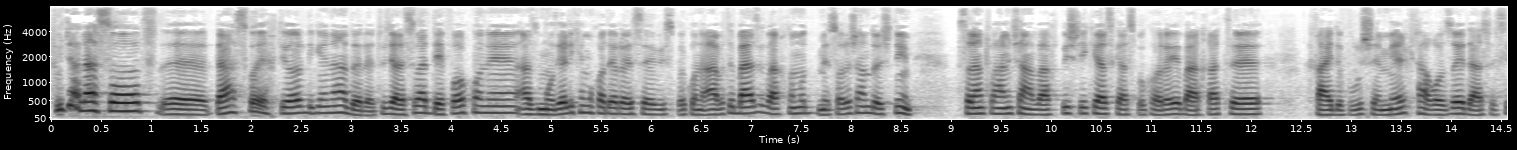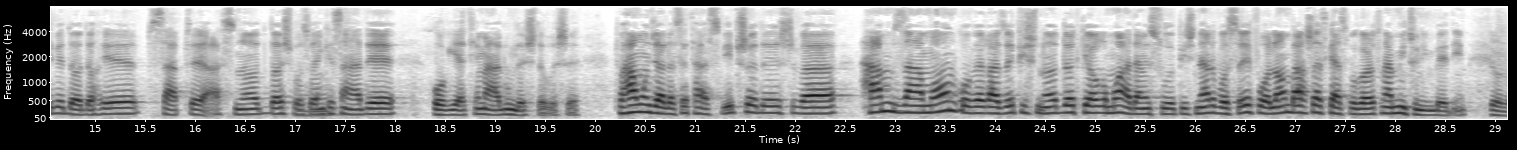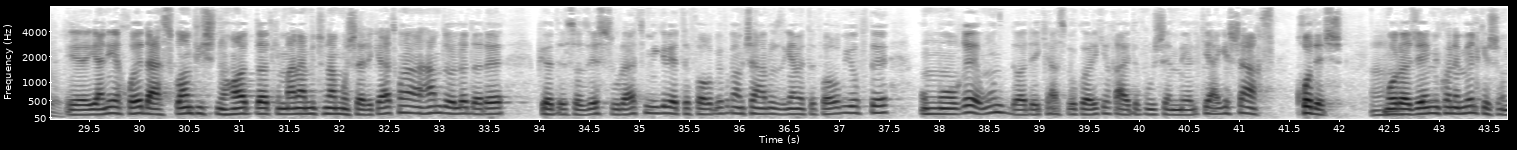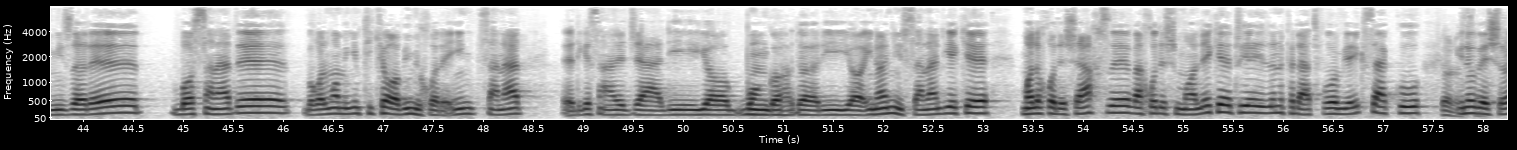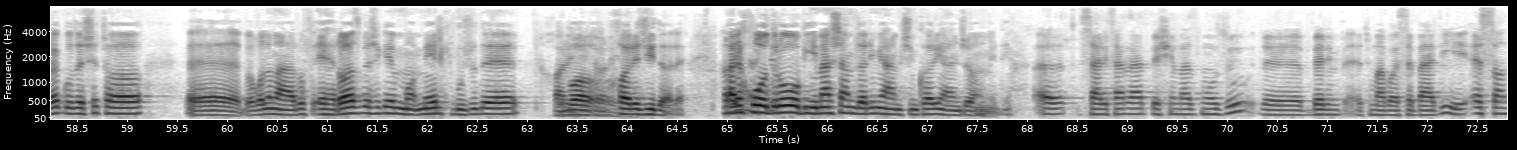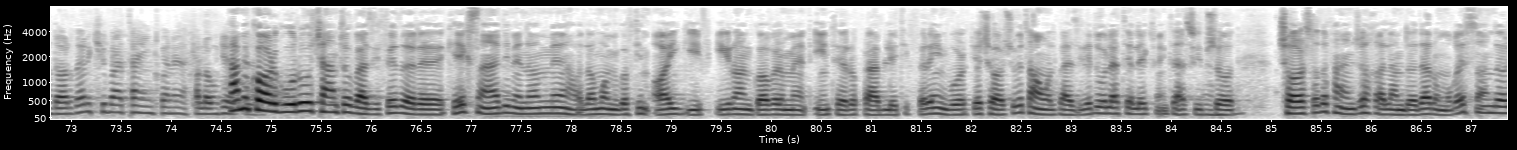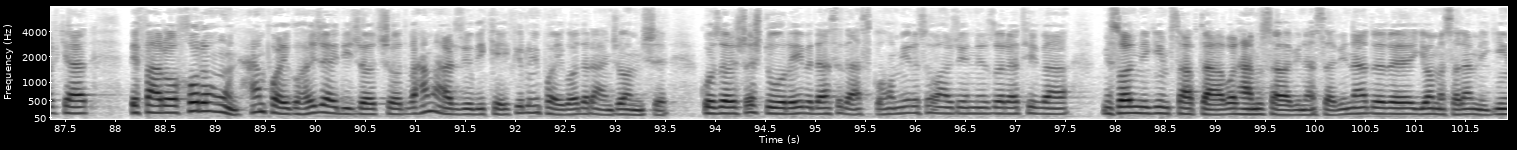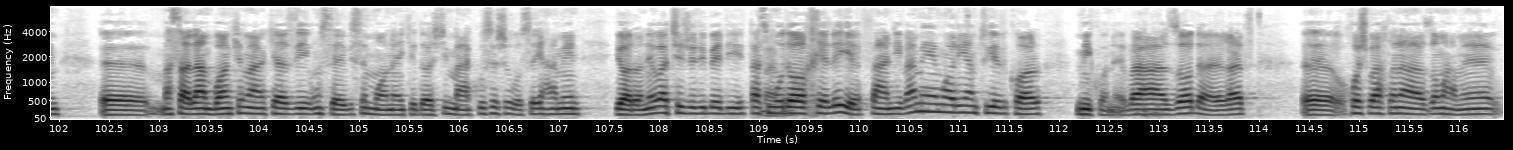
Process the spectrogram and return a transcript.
تو جلسات اه، دستگاه اختیار دیگه نداره. تو جلسه باید دفاع کنه از مدلی که می‌خواد ارائه سرویس بکنه. البته بعضی وقتا ما مثالش هم داشتیم. مثلا تو همین چند وقت پیش یکی از کسب و کارهای برخط خرید و فروش ملک تقاضای دسترسی به داده های ثبت اسناد داشت واسه اینکه سند هویتی معلوم داشته باشه. تو همون جلسه تصویب شدش و همزمان قوه قضایی پیشنهاد داد که آقا ما عدم سوء پیشنه رو واسه فلان بخش از کسب و کاراتون هم می‌تونیم بدیم. درست. یعنی خود دستگاه پیشنهاد داد که منم می‌تونم مشارکت کنم. الحمدلله داره پیاده سازی صورت می‌گیره. اتفاق بیفته. چند روز دیگه هم اتفاق بیفته. اون موقع اون داده کسب و کاری که خرید و فروش ملکی اگه شخص خودش مراجعه می‌کنه ملکش رو می‌ذاره با سند به قول ما میگیم تیکه آبی می‌خوره. این سند دیگه سند جعلی یا بنگاهداری یا اینا نیست سندیه که مال خود شخصه و خودش مالکه توی یه دونه پلتفرم یا یک سکو درسته. اینو به اشتراک گذاشته تا به قول معروف احراز بشه که ملک وجود خارجی داره. خارجی داره حالا برای خودرو و بیمش هم داریم یه همچین کاری انجام میدیم سریعتر رد بشیم از موضوع بریم تو مباحث بعدی. استانداردها رو کی باید تعیین کنه؟ حالا اون که همین کارگروه چند تا وظیفه داره که یک سندی به نام حالا ما می‌گفتیم IGIF Iran Government Interoperability Framework یا چارچوب تعامل پذیری دولت الکترونیک تصویب شد. 450 قلم داده رو موقع استاندارد کرد. به فراخور اون هم پایگاه های جدید ایجاد شد و هم ارزیابی کیفی روی این پایگاه داره انجام میشه. گزارشاش دوره‌ای به دست دستگاه ها می‌رسه و مرجع نظارتی و مثال میگیم ثبت احوال هنوز سببی نسبی نداره یا مثلا میگیم مثلا بانک مرکزی اون سرویس مانعی که داشتیم معکوسش رو واسه همین یارانه و چجوری بدی پس بله. مداخله فنی و معماری هم توی کار می‌کنه و اعضا در حقیقت خوشبختانه اعضام همه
